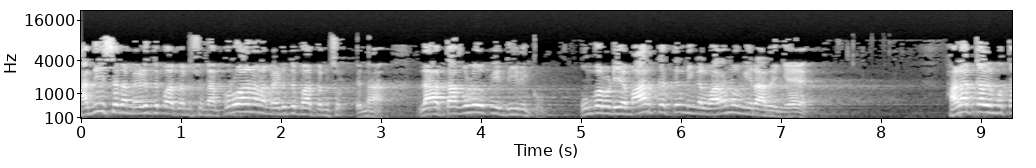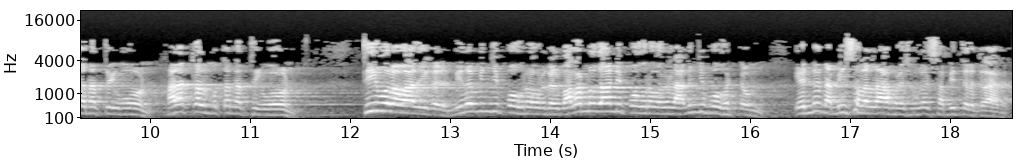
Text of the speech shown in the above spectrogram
ஹதீஸை நம்ம எடுத்து பார்த்தோம்னு சொன்னா குர்ஆனை நம்ம எடுத்து பார்த்தோம்னு சொன்னா லா தகுலு பி தீனிக்கும். உங்களுடைய மார்க்கத்தில் நீங்கள் வரம்பு மீறாதீங்க. ஹலக்கல் முத்தனத்தைவோன் ஹலக்கல் முத்தனத்தைவோன் தீவிரவாதிகள் மிதமிஞ்சி போகிறவர்கள் வரம்பு தாண்டி போகிறவர்கள் அழிஞ்சு போகட்டும் என்று நபி சொல்லா அலைஹி சபித்திருக்கிறார்கள்.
